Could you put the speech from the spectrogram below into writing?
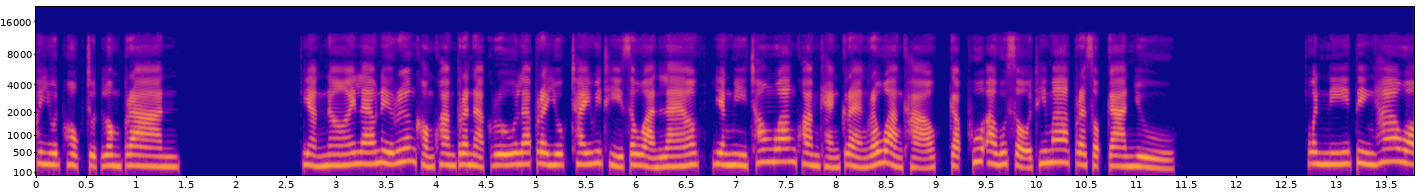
พยุทธ์6จุดลมปราณ อย่างน้อยแล้วในเรื่องของความตระหนักรู้และประยุกต์ใช้วิถีสวรรค์แล้ว ยังมีช่องว่างความแข็งแกร่งระหว่างเขา กับผู้อาวุโสที่มากประสบการณ์อยู่ วันนี้ติงห้าวอ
